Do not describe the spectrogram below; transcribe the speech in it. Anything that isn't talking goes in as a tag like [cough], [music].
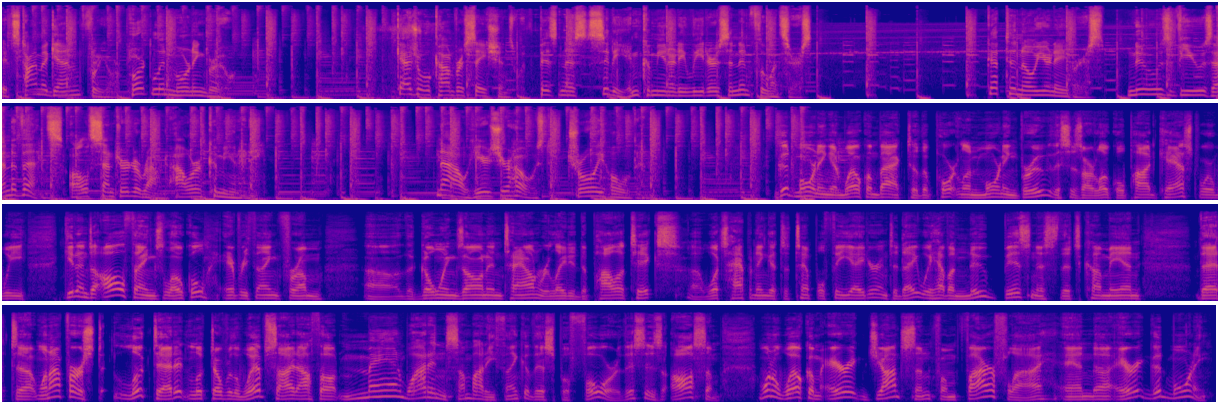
It's time again for your Portland Morning Brew. Casual conversations with business, city, and community leaders and influencers. Get to know your neighbors, news, views, and events all centered around our community. Now, here's your host, Troy Holden. Good morning and welcome back to the Portland Morning Brew. This is our local podcast where we get into all things local, everything from uh, the goings on in town related to politics, uh, what's happening at the Temple Theater. And today we have a new business that's come in that uh, when I first looked at it and looked over the website, I thought, man, why didn't somebody think of this before? This is awesome. I want to welcome Eric Johnson from Firefly. And uh, Eric, good morning.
